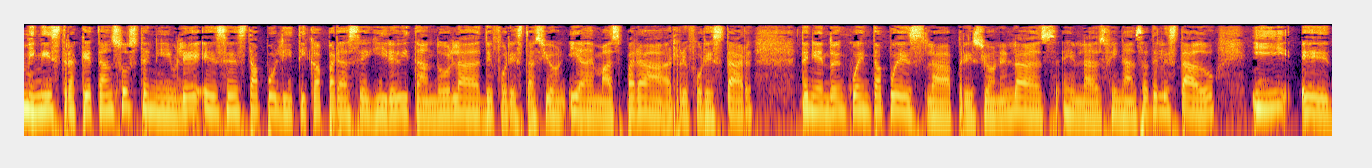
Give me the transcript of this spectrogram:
Ministra, ¿qué tan sostenible es esta política para seguir evitando la deforestación y además para reforestar, teniendo en cuenta pues la presión en las en las finanzas del Estado y eh,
